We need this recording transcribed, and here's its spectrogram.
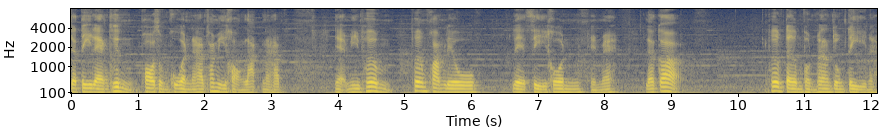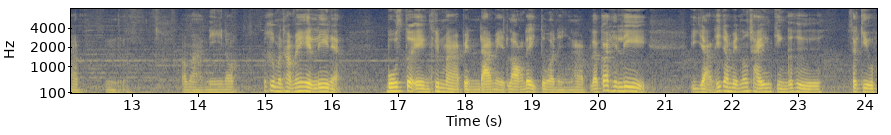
จะตีแรงขึ้นพอสมควรนะครับ ถ้ามีของลักนะครับ เนี่ยมีเพิ่มเพิ่มความเร็วเลทสี่คนเห็นไหมแล้วก็เพิ่มเติมผลพลังโจมตีนะครับอืมประมาณนี้เนาะก็คือมันทำให้เฮนรี่เนี่ย บูสต์ตัวเองขึ้นมาเป็นดาเมจรองได้อีกตัวหนึ่งนะครับ แล้วก็เฮนรี่อีกอย่างที่จำเป็นต้องใช้จริง ๆ ก็คือสกิลแพ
